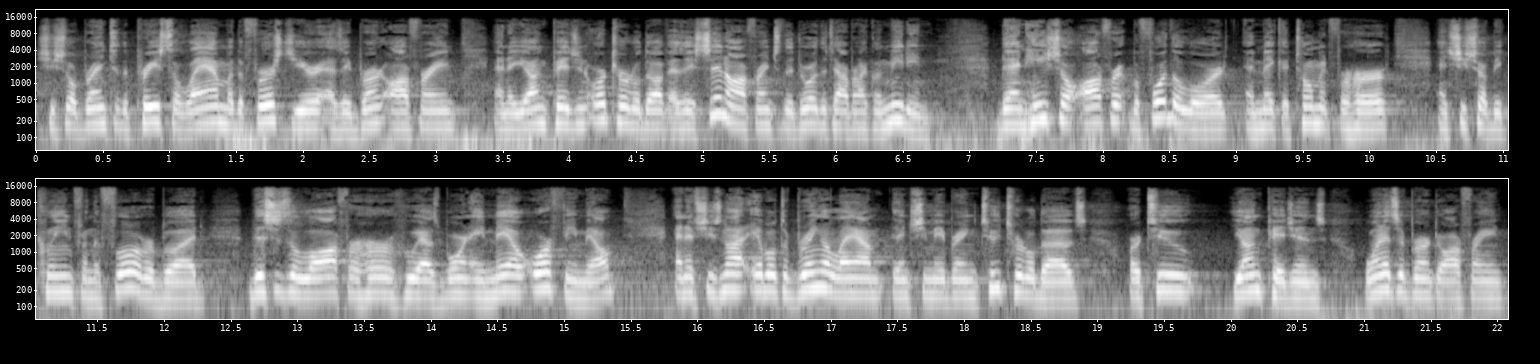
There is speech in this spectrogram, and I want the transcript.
she shall bring to the priest a lamb of the first year as a burnt offering, and a young pigeon or turtle dove as a sin offering to the door of the tabernacle meeting. Then he shall offer it before the Lord and make atonement for her, and she shall be clean from the flow of her blood. This is the law for her who has borne a male or female. And if she's not able to bring a lamb, then she may bring two turtle doves or two young pigeons, one as a burnt offering,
